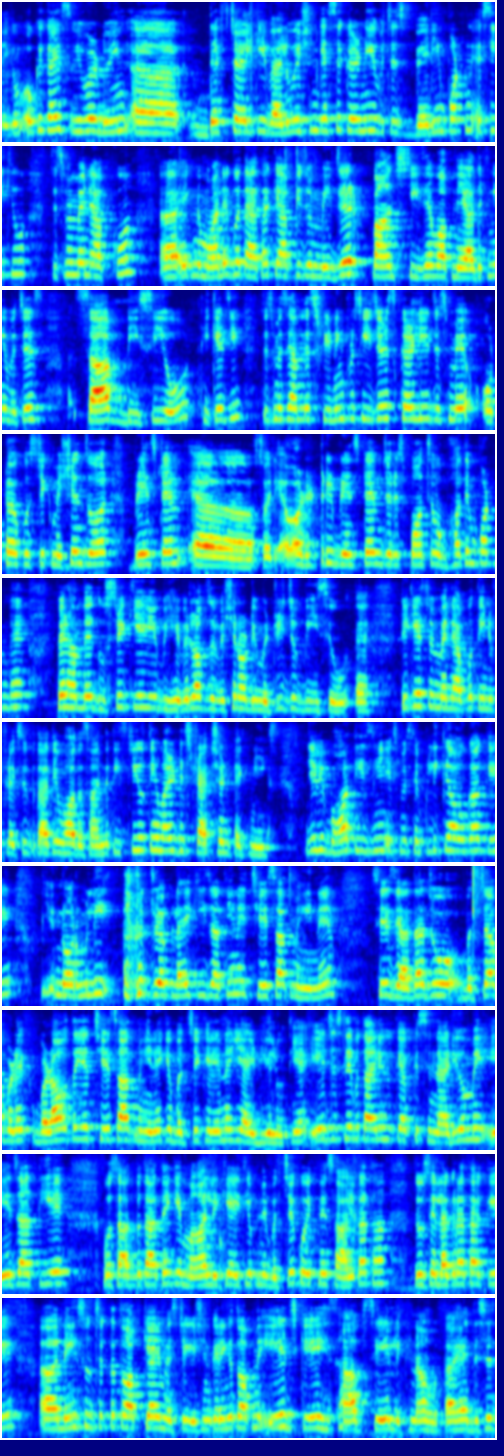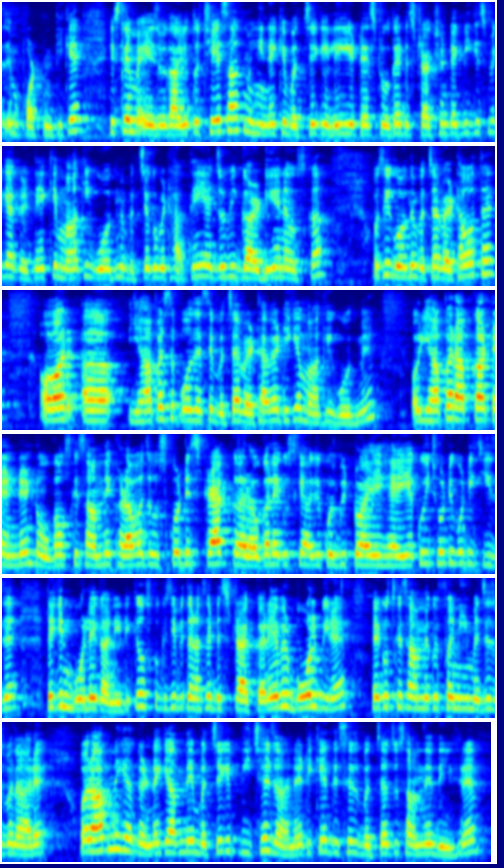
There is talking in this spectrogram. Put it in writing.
वालेकुम okay guys we were doing deaf child की valuation कैसे करनी है विच इज़ वेरी इंपॉर्टेंट ऐसी क्यों जिसमें मैंने आपको uh, एक नमोनिक बताया था कि आपकी जो मेजर पाँच चीज़ें वो आपने याद रखनी है विच इज़ साब डी सी ओ ठीक है जी, जिसमें से हमने स्क्रीनिंग प्रोसीजर्स कर लिए, जिसमें ऑटो एकोस्टिक मिशन और brain stem sorry auditory brain stem जो रिस्पॉन्स है वो बहुत इंपॉर्टेंट है। फिर हमने दूसरे किए, ये बिहेवियर ऑब्जर्वेशन ऑडियोमेट्री जो बी से होता है, ठीक है। इसमें मैंने आपको तीन रिफ्लेक्सेस बता दी बहुत आसान है। तीसरी होती है हमारी डिस्ट्रैक्शन टेक्निक्स ये भी बहुत ईजी है। इसमें सिंपली क्या होगा कि नॉर्मली जो अप्लाई की जाती है ना छः सात महीने से ज़्यादा जो बच्चा बड़े, बड़ा होता है या छः सात महीने के बच्चे के लिए ना ये आइडियल होती है। एज इसलिए बता रही हूँ क्योंकि आपके सिनेरियो में एज आती है। वो साथ बताते हैं कि माँ लेके आई थी अपने बच्चे को इतने साल का था, जो उसे लग रहा था कि नहीं सुन सकता तो आप क्या इन्वेस्टिगेशन करेंगे? तो आपने एज के हिसाब से लिखना होता है। दिस इज़ इंपॉर्टेंट ठीक है? इसलिए मैं एज बता रही हूँ। तो छः सात महीने के बच्चे के लिए ये टेस्ट होता है। डिस्ट्रैक्शन टेक्निक इसमें क्या करते हैं कि माँ की गोद में बच्चे को बिठाते हैं या जो भी गार्डियन है उसका उसकी गोद में बच्चा बैठा होता है। और यहाँ पर सपोज़ ऐसे बच्चा बैठा हुआ है, ठीक है, माँ की गोद में, और यहाँ पर आपका अटेंडेंट होगा, उसके सामने खड़ा हुआ, जो उसको डिस्ट्रैक्ट कर रहा होगा लाइक उसके आगे कोई भी टॉय है या कोई छोटी मोटी चीज़ है, लेकिन बोलेगा नहीं, ठीक है, उसको किसी भी तरह से डिस्ट्रैक्ट करे, या फिर बोल भी रहे लाइक उसके सामने कोई फनी इमेजेस बना रहे और आपने क्या करना है कि आपने बच्चे के पीछे जाना है, ठीक है दिस इज़ बच्चा जो सामने देख रहे हैं।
